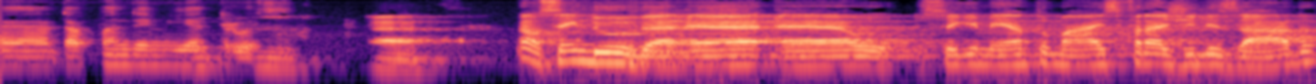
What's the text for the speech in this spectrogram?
é, da pandemia trouxe? É. Não, sem dúvida, é, é, o segmento mais fragilizado.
